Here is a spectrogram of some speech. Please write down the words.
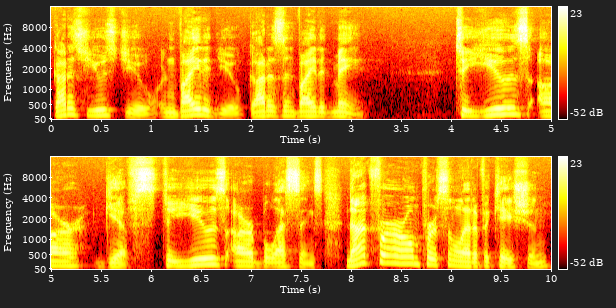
God has used you, invited you, God has invited me to use our gifts, to use our blessings, not for our own personal edification,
